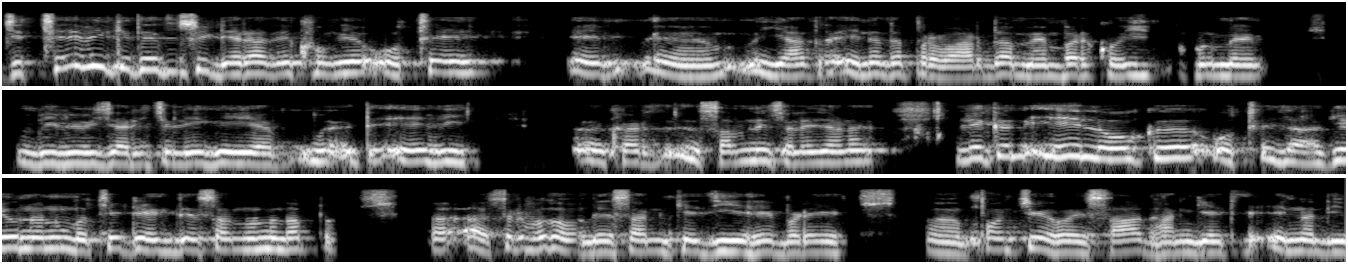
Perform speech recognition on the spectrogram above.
ਜਿੱਥੇ ਵੀ ਕਿਤੇ ਤੁਸੀਂ ਡੇਰਾ ਦੇਖੋਗੇ ਉੱਥੇ ਇਹ ਜਾਂ ਤਾਂ ਇਹਨਾਂ ਦਾ ਪਰਿਵਾਰ ਦਾ ਮੈਂਬਰ ਕੋਈ ਹੁਣ ਮੈਂ ਬੀਬੀ ਵਿਚਾਰੀ ਚਲੀ ਗਈ ਹੈ ਤੇ ਇਹ ਵੀ ਖੈਰ ਸਭ ਨੇ ਚਲੇ ਜਾਣਾ। ਲੇਕਿਨ ਇਹ ਲੋਕ ਉੱਥੇ ਜਾ ਕੇ ਉਹਨਾਂ ਨੂੰ ਮੱਥੇ ਟੇਕਦੇ ਸਨ ਉਹਨਾਂ ਦਾ ਅਸਰ ਵਧਾਉਂਦੇ ਸਨ ਕਿ ਜੀ ਇਹ ਬੜੇ ਪਹੁੰਚੇ ਹੋਏ ਸਾਧ ਹਨਗੇ ਤੇ ਇਹਨਾਂ ਦੀ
